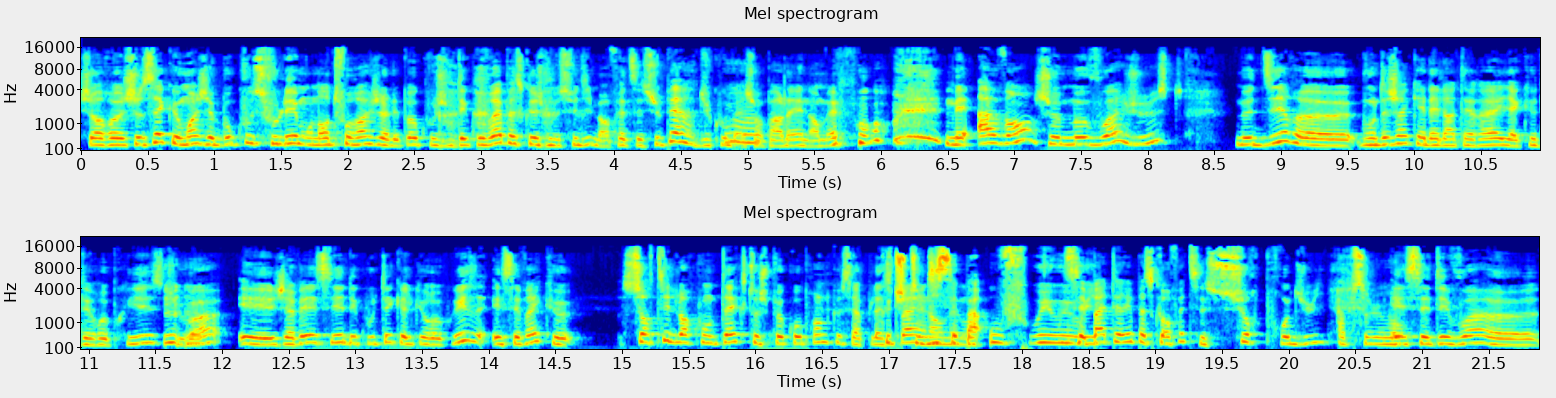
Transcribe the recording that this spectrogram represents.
Genre, euh, je sais que moi j'ai beaucoup saoulé mon entourage à l'époque où je le découvrais parce que je me suis dit, mais en fait c'est super. Du coup, bah, Mhm. j'en parlais énormément. mais avant, je me vois juste me dire, euh, bon déjà quel est l'intérêt? Il y a que des reprises, tu vois. Et j'avais essayé d'écouter quelques reprises, et c'est vrai que sorti de leur contexte, je peux comprendre que ça plaise Que tu pas te dis énormément. c'est pas ouf. Oui, oui, C'est oui. pas terrible parce qu'en fait c'est surproduit Absolument. et c'est des voix euh,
